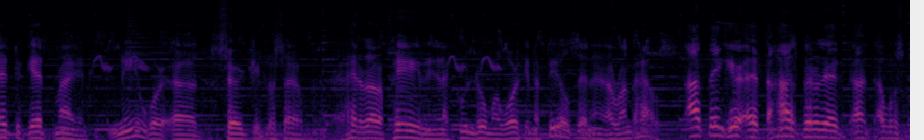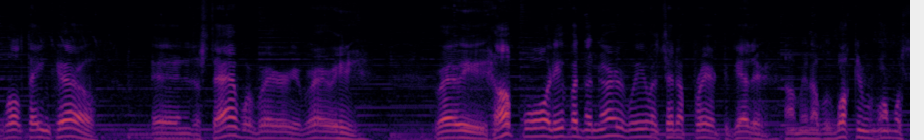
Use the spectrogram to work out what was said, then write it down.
I had to get my knee uh, surgery because I, I, had a lot of pain and I couldn't do my work in the fields and around the house. I think here at the hospital that I, I was well taken care of, and the staff were very, very, very helpful. Even the nurse, we even said a prayer together. I mean, I was walking almost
